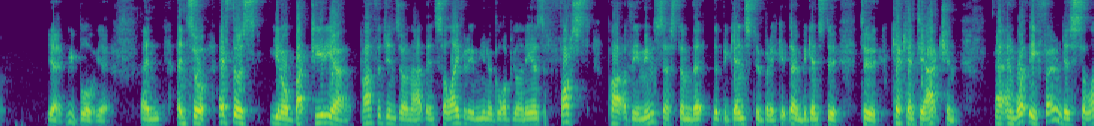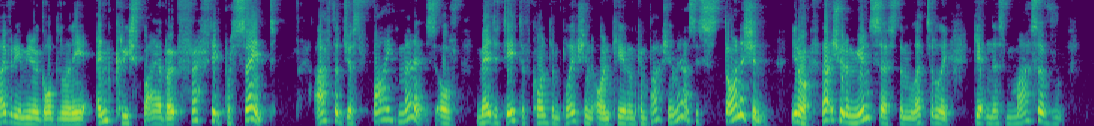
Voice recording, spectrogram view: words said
Yeah, we blow. Yeah, and and so if there's you know bacteria pathogens on that, then salivary immunoglobulin A is the first part of the immune system that, that begins to break it down, begins to to kick into action. And what they found is salivary immunoglobulin A increased by about fifty percent after just five minutes of meditative contemplation on care and compassion. I mean, that's astonishing. You know, that's your immune system literally getting this massive,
